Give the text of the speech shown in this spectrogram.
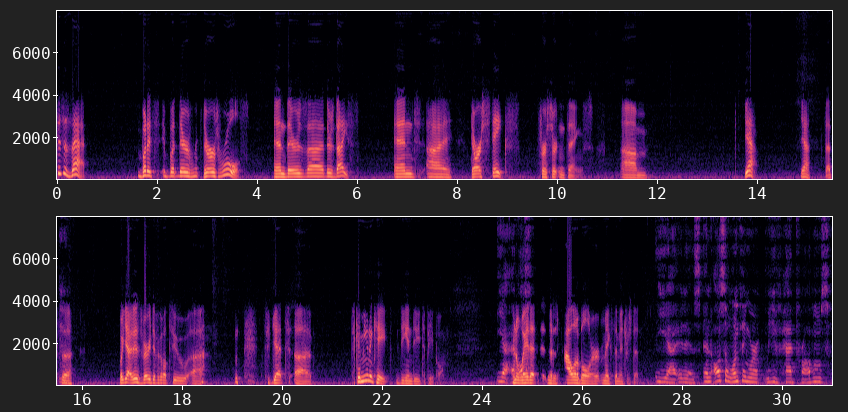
this is that. But it's but there there's rules, and there's uh, there's dice, and uh, there are stakes for certain things. Um, yeah, yeah, that's uh, but yeah, it is very difficult to uh, to get uh, to communicate D and D to people Yeah. in a way that that is palatable or makes them interested. Yeah, it is. And also, one thing where we've had problems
